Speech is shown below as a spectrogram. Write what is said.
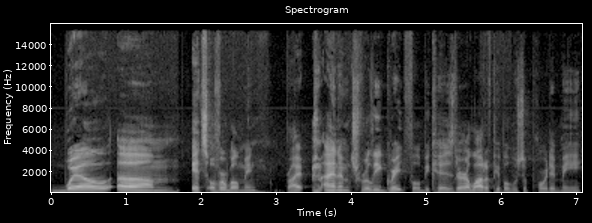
Well, um, it's overwhelming, right? And I'm truly grateful because there are a lot of people who supported me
